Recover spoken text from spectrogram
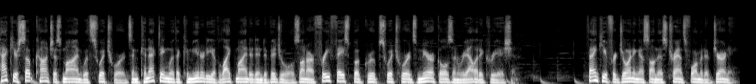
Hack your subconscious mind with switchwords and connecting with a community of like-minded individuals on our free Facebook group Switchwords Miracles and Reality Creation. Thank you for joining us on this transformative journey.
